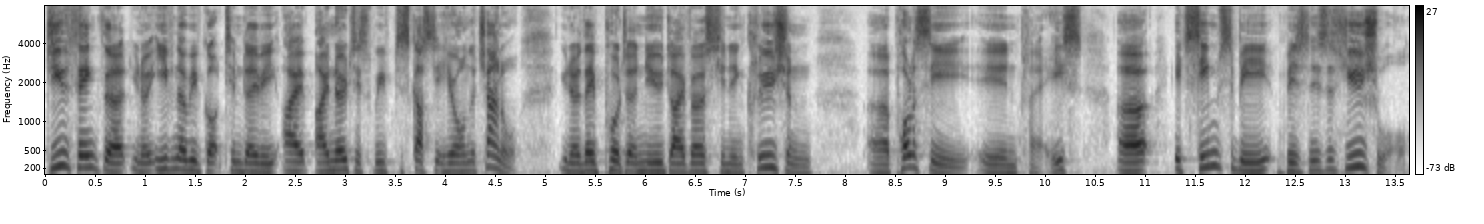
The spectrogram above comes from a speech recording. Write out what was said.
do you think that, you know, even though we've got Tim Davie, I, I noticed we've discussed it here on the channel, you know, they've put a new diversity and inclusion uh, policy in place. Uh, it seems to be business as usual.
